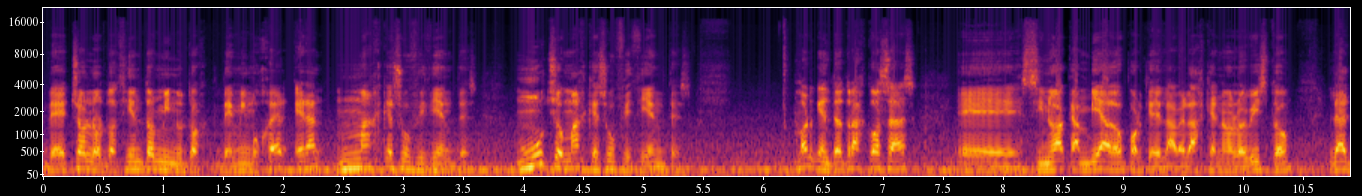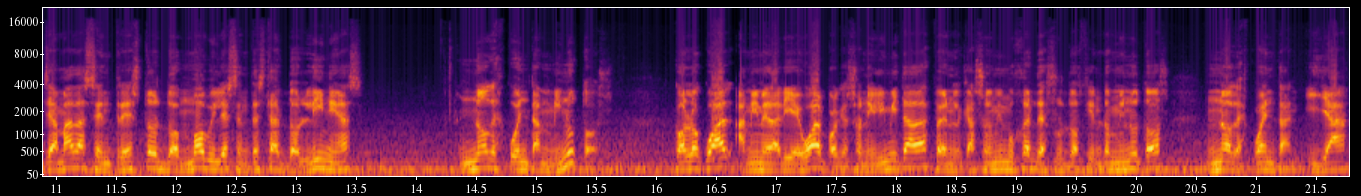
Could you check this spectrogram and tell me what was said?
De hecho, los 200 minutos de mi mujer eran más que suficientes, mucho más que suficientes. Porque, entre otras cosas, eh, si no ha cambiado, porque la verdad es que no lo he visto, las llamadas entre estos dos móviles, entre estas dos líneas, no descuentan minutos. Con lo cual, a mí me daría igual porque son ilimitadas, pero en el caso de mi mujer, de sus 200 minutos, no descuentan. Y ya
